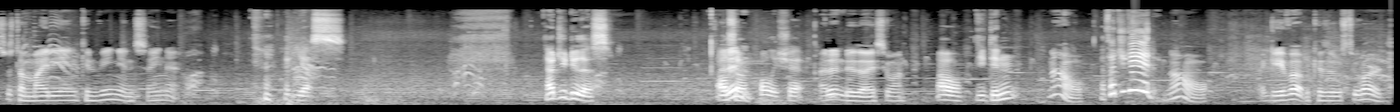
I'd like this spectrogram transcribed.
It's just a mighty inconvenience, ain't it? yes. How'd you do this? I Also, didn't. holy shit. I didn't do the icy one. Oh, you didn't? No, I thought you did. no. I gave up because it was too hard.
